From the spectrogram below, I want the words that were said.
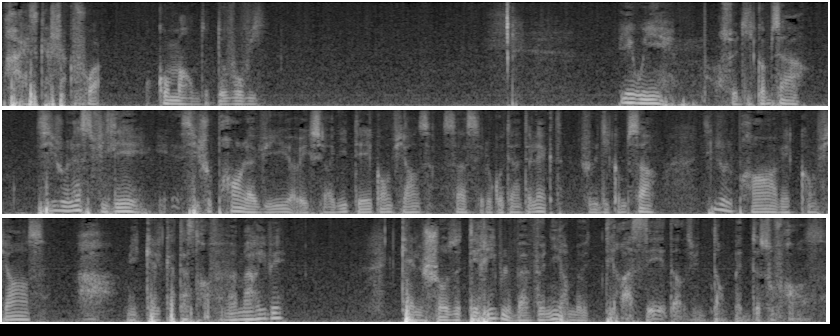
presque à chaque fois aux commandes de vos vies. Et oui, on se dit comme ça. Si je laisse filer, si je prends la vie avec sérénité confiance, ça c'est le côté intellect, je le dis comme ça. Si je le prends avec confiance, ah, mais quelle catastrophe va m'arriver Quelle chose terrible va venir me terrasser dans une tempête de souffrance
